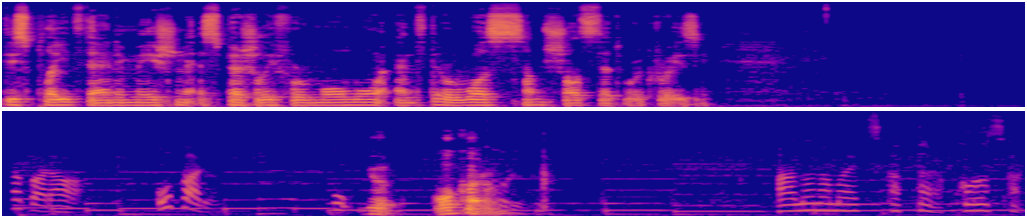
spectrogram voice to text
displayed the animation, especially for Momo, and there was some shots that were crazy. だからオカルン You're Okaru. あの名前使ったら殺すから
